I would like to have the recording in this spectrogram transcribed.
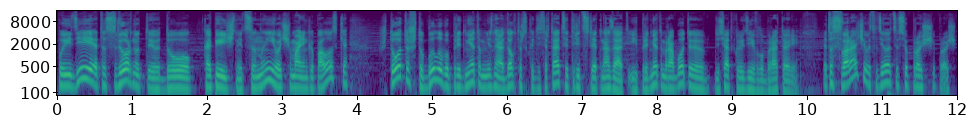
по идее, это свернутые до копеечной цены и очень маленькой полоски что-то, что было бы предметом, не знаю, докторской диссертации 30 лет назад и предметом работы десятка людей в лаборатории. Это сворачивается, делается все проще и проще.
